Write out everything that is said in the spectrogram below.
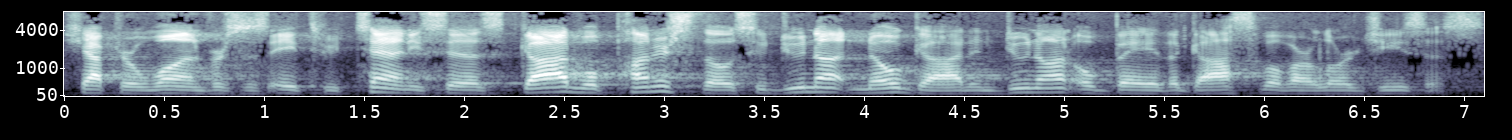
chapter 1, verses 8 through 10. He says, God will punish those who do not know God and do not obey the gospel of our Lord Jesus.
